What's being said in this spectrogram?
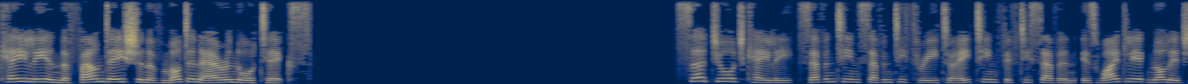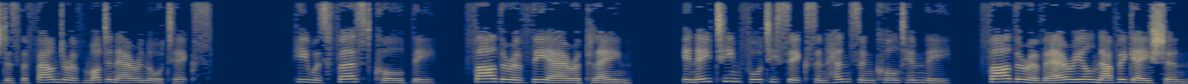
Cayley and the foundation of modern aeronautics Sir George Cayley (1773–1857) is widely acknowledged as the founder of modern aeronautics. He was first called the "father of the aeroplane" in 1846, and Henson called him the "father of aerial navigation."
